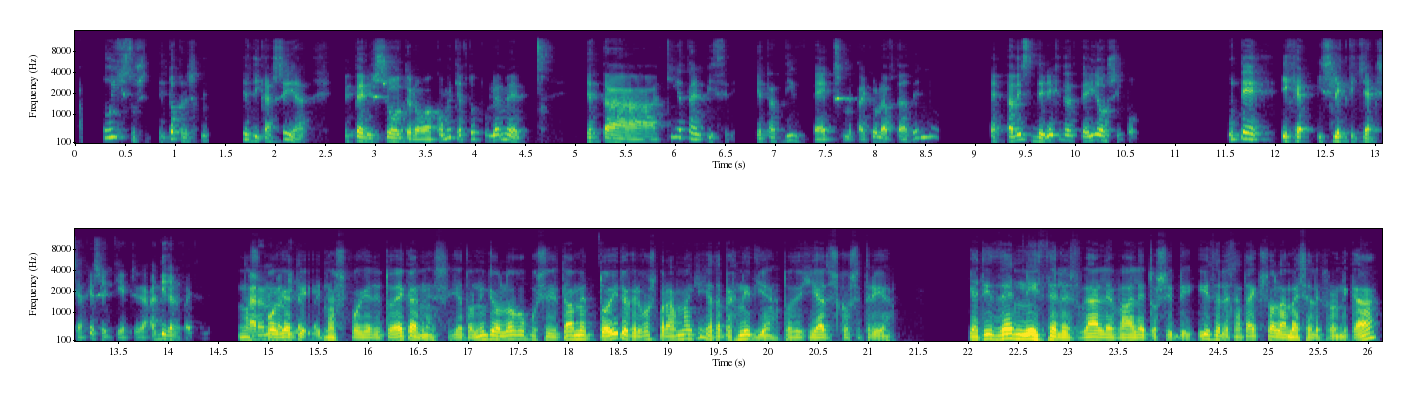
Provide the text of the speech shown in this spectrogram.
αυτό είχε στο CD, το έκανε στην διαδικασία. Και περισσότερο, ακόμα και αυτό που λέμε για τα, και για τα MP3, για τα DVX μετά και όλα αυτά, δεν είναι. Ε, θα δεις την τελεία και θα τελειώσει. υπό. Ούτε είχε η συλλεκτική αξία. Ποια συλλεκτική αξία, αντίγραφα ήταν. Να σου, Παράνομα πω γιατί, αντίγραφα. να σου πω γιατί το έκανες. Για τον ίδιο λόγο που συζητάμε το ίδιο ακριβώς πράγμα και για τα παιχνίδια το 2023. Γιατί δεν ήθελες βγάλε βάλε το CD. Ήθελες να τα έχεις όλα μέσα ηλεκτρονικά,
